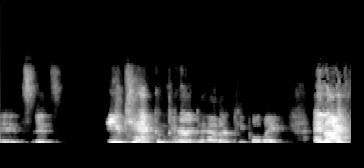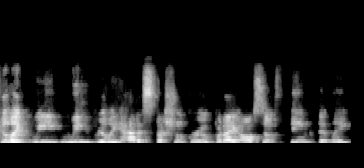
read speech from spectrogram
it's it's you can't compare it to other people like and i feel like we we really had a special group but i also think that like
